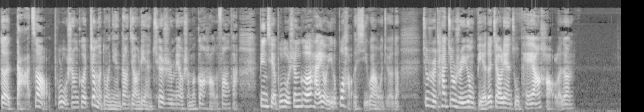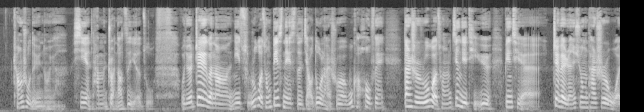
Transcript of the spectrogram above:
的打造，普鲁申科这么多年当教练，确实没有什么更好的方法，并且普鲁申科还有一个不好的习惯，我觉得，就是他就是用别的教练组培养好了的成熟的运动员，吸引他们转到自己的组。我觉得这个呢，你如果从 business 的角度来说无可厚非，但是如果从竞技体育，并且这位仁兄他是我。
